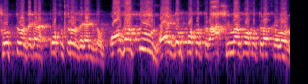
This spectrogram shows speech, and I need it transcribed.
সত্তর টাকা একদম। পঁচাত্তর একদম পঁচাত্তর আশি মাল পঁচাত্তর আজকে লোন।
